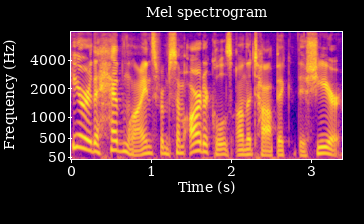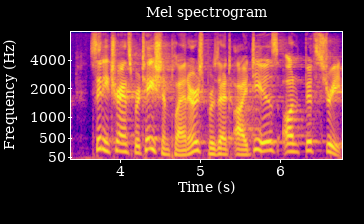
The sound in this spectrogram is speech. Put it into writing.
Here are the headlines from some articles on the topic this year. City transportation planners present ideas on Fifth Street.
